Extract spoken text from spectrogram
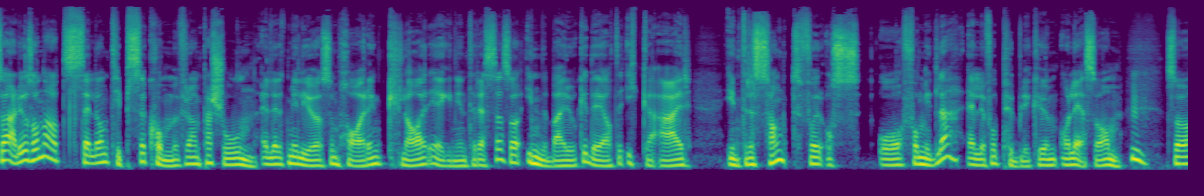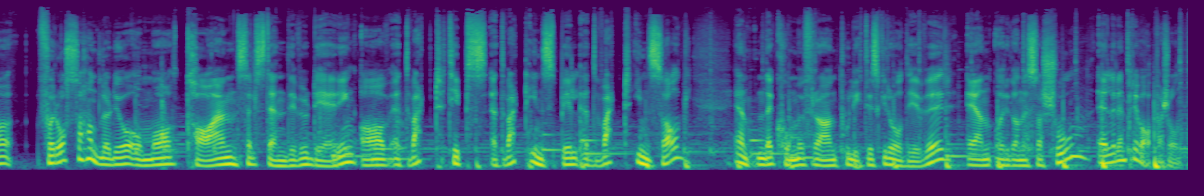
så er det jo sånn at selv om tipset kommer fra en person eller et miljø som har en klar egeninteresse, så innebærer jo ikke det at det ikke er interessant for oss å formidle, eller for publikum å lese om. Mm. Så for oss så handler det jo om å ta en selvstendig vurdering av ethvert tips, ethvert innspill, ethvert innsalg, enten det kommer fra en politisk rådgiver, en organisasjon eller en privatperson.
